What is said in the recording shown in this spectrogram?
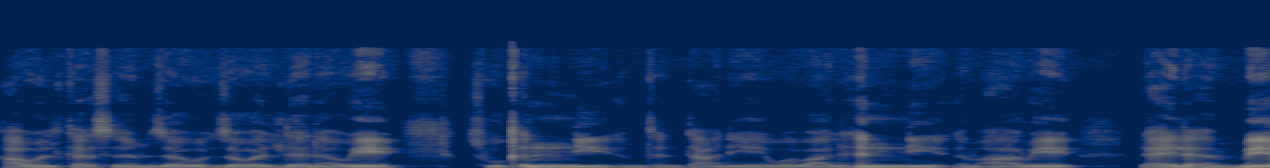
ሐውልተ ስም ዘወልደነዌ ሱቅኒ እምትንታኔ ወባልህኒ እምአርዌ ላይለ እምየ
